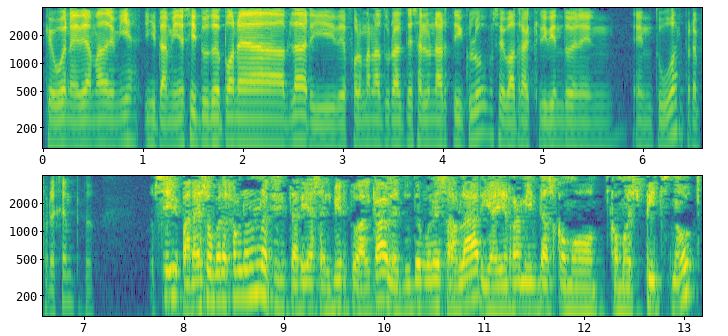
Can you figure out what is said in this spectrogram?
Qué buena idea, madre mía. Y también si tú te pones a hablar y de forma natural te sale un artículo, se va transcribiendo en, en tu WordPress, por ejemplo. Sí, para eso, por ejemplo, no necesitarías el virtual cable. Tú te pones a hablar y hay herramientas como, como SpeechNote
